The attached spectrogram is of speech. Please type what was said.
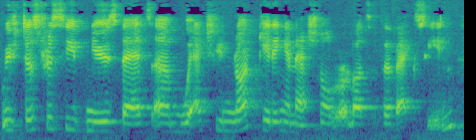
We've just received news that um, we're actually not getting a national rollout of the vaccine.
